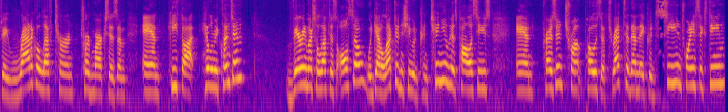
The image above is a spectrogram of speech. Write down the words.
to a radical left turn toward Marxism. And he thought Hillary Clinton, very much a leftist also, would get elected and she would continue his policies. And President Trump posed a threat to them they could see in 2016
